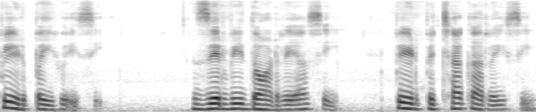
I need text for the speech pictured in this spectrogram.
ਭੀੜ ਪਈ ਹੋਈ ਸੀ। ਜ਼ਿਰਵੀ ਦੌੜ ਰਿਹਾ ਸੀ, ਭੀੜ ਪਿੱਛਾ ਕਰ ਰਹੀ ਸੀ।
